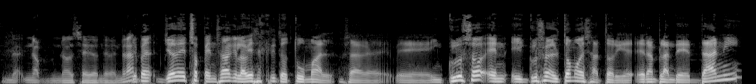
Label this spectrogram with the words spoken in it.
No, no, no sé de dónde vendrá. Yo, de hecho pensaba que lo habías escrito tú mal. O sea, eh, incluso en incluso en el tomo de Satori era en plan de Dani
